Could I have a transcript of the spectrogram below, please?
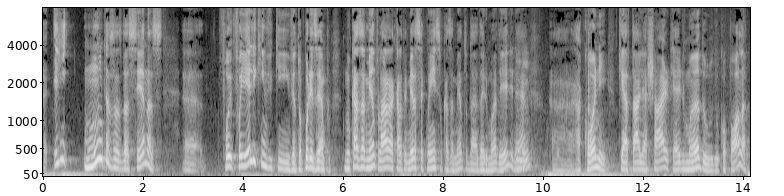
eh, ele, muitas das- cenas. eh, foi, foi ele que, que inventou. Por exemplo, no casamento, lá naquela primeira sequência, o casamento da, da irmã dele, né? A, a Connie, que é a Talia Shire, que é a irmã do, do Coppola,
